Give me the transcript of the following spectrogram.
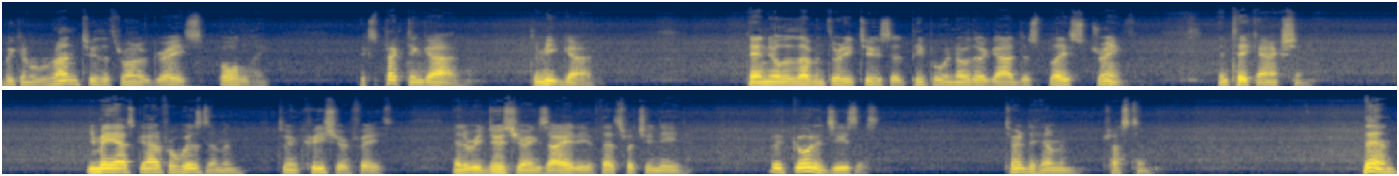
we can run to the throne of grace boldly, expecting God, to meet God. Daniel 11:32 said, "People who know their God display strength and take action." You may ask God for wisdom and to increase your faith and to reduce your anxiety if that's what you need. But go to Jesus. Turn to Him and trust Him. Then,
